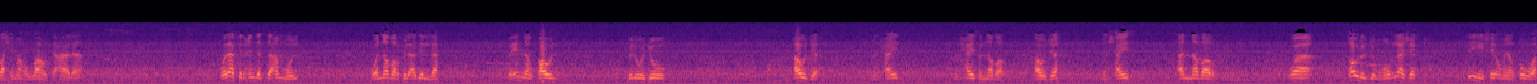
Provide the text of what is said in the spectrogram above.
رحمه الله تعالى. ولكن عند التأمل والنظر في الأدلة فإن القول بالوجوب أوجه من حيث من حيث النظر. أوجه من حيث النظر وقول الجمهور لا شك فيه شيء من القوة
